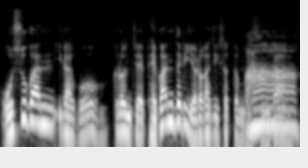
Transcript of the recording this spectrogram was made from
오수관이라고 그런 이제 배관들이 여러 가지 있었던 것 같습니다. 아.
